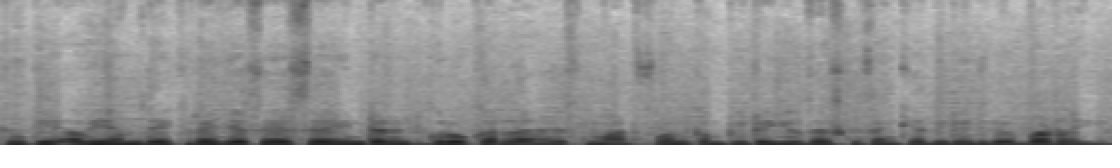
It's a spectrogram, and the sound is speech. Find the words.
क्योंकि अभी हम देख रहे हैं जैसे जैसे इंटरनेट ग्रो कर रहा है, स्मार्टफ़ोन, कंप्यूटर यूज़र्स की संख्या धीरे धीरे बढ़ रही है।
